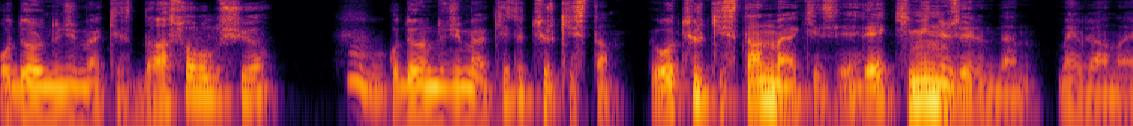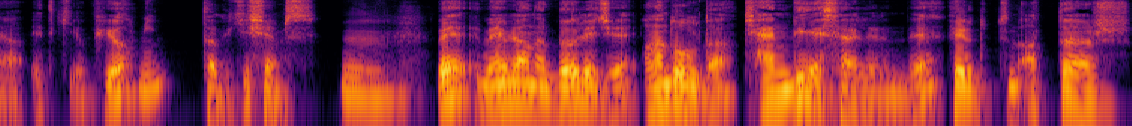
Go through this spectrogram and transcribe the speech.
O dördüncü merkez daha sonra oluşuyor. Hı. O dördüncü merkez de Türkistan. Ve o Türkistan merkezi de kimin üzerinden Mevlana'ya etki yapıyor? Kimin? Tabii ki Şems. Hı. Ve Mevlana böylece Anadolu'da kendi eserlerinde Feridüddin Attar,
